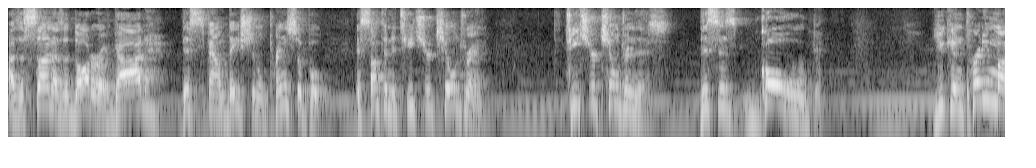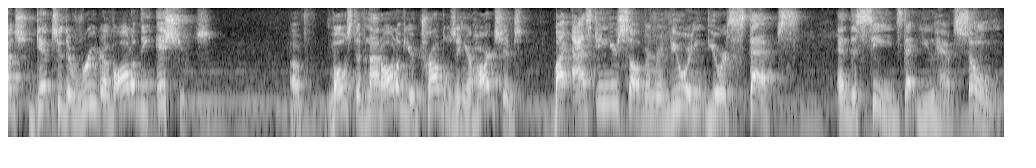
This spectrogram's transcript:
As a son, as a daughter of God, this foundational principle is something to teach your children. Teach your children this. This is gold. You can pretty much get to the root of all of the issues, of most, if not all, of your troubles and your hardships by asking yourself and reviewing your steps and the seeds that you have sown,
